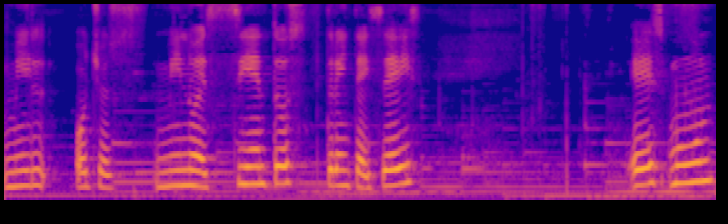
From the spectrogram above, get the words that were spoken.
1936. Es un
